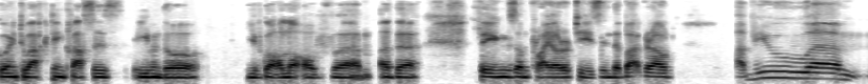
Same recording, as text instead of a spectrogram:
going to acting classes, even though you've got a lot of um, other things and priorities in the background. Have you um,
